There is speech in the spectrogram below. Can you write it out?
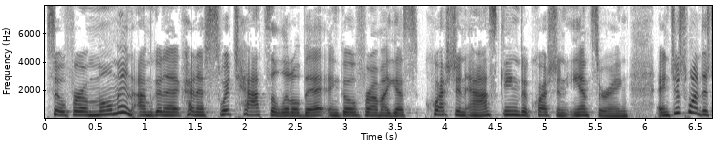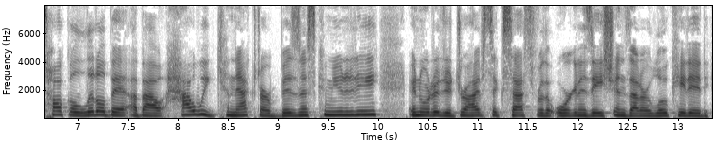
So for a moment, I'm going to kind of switch hats a little bit and go from, I guess, question asking to question answering and just wanted to talk a little bit about how we connect our business community in order to drive success for the organizations that are located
